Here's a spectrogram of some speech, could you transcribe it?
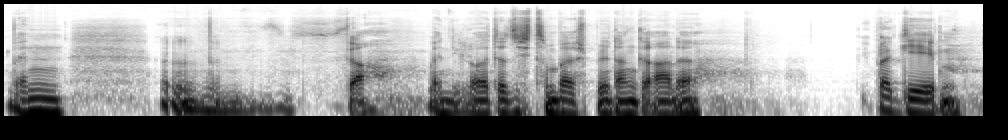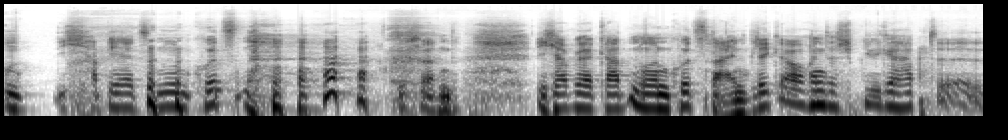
Wenn, äh, ja, wenn die Leute sich zum Beispiel dann gerade übergeben. Und ich habe ja jetzt nur einen kurzen, ich habe ja gerade nur einen kurzen Einblick auch in das Spiel gehabt. Äh,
